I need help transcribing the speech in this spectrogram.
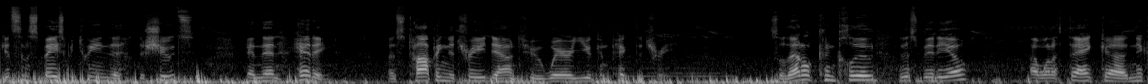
get some space between the, the shoots and then heading. That's topping the tree down to where you can pick the tree. So that'll conclude this video. I want to thank uh, Nick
